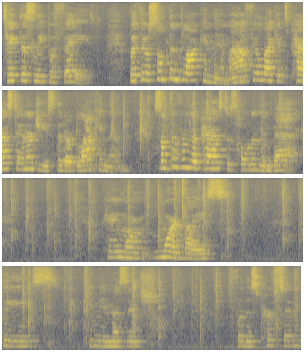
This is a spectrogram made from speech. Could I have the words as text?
Take this leap of faith. But there's something blocking them. I feel like it's past energies that are blocking them. Something from their past is holding them back. Okay, more, more advice. Please give me a message for this person.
